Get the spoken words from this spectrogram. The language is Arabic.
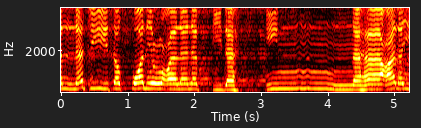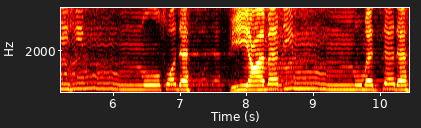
التي تطلع على الأفئدة إنها عليهم موصدة في عمد ممددة.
